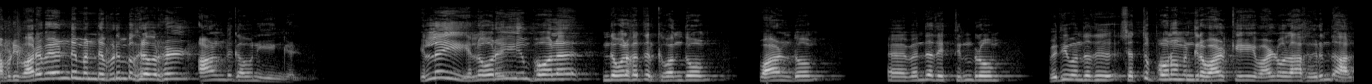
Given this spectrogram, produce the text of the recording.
அப்படி வர வேண்டும் என்று விரும்புகிறவர்கள் ஆழ்ந்து கவனியுங்கள். இல்லை எல்லோரையும் போல இந்த உலகத்திற்கு வந்தோம் வாழ்ந்தோம் வெந்ததை தின்றோம் விதி வந்தது செத்துப்போனோம் என்கிற வாழ்க்கையை வாழ்வதாக இருந்தால்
